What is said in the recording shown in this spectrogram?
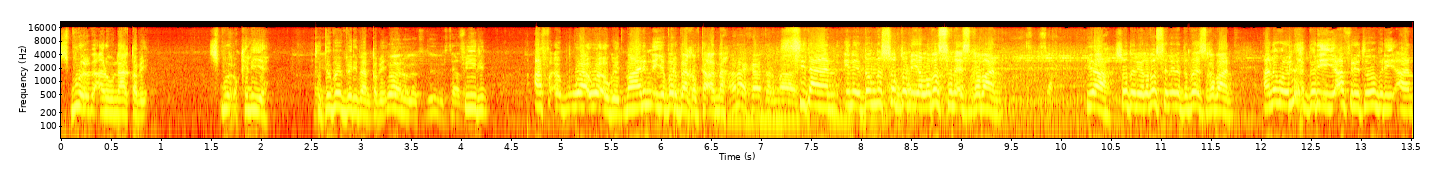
isbuuc baan anigu naa qabay isbuuc keliya toddoba beri baan qabay. Fiiri waa ogeyd maalin iyo bar baa qabta adna sidaan inay dadna soddon iyo laba sano isqabaan ya soddon iyo laba sano inay dadna isqabaan anagoo lix beri iyo afar iyo toban beri aan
